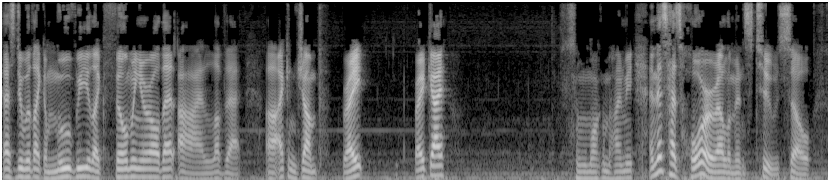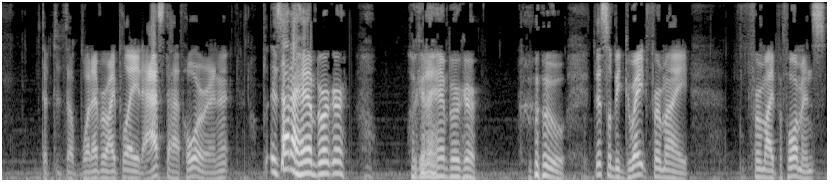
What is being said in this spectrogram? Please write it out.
has to do with like a movie like filming or all that. Ah, I love that. Uh, I can jump, right? Right, guy? Someone walking behind me. And this has horror elements too, so the, the, whatever I play, it has to have horror in it. Is that a hamburger? I got a hamburger. this will be great for my for my performance.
